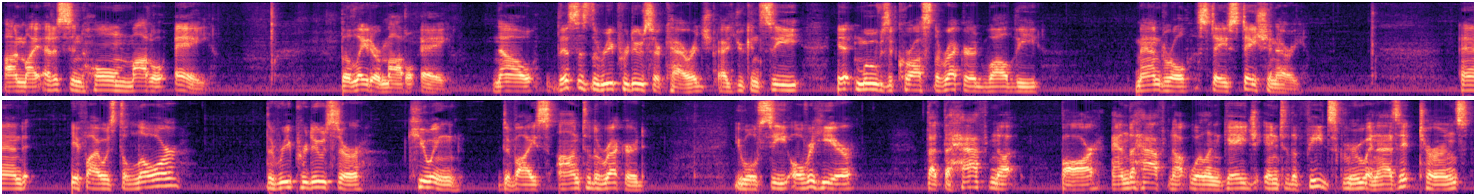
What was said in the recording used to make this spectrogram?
on my Edison Home Model A, the later Model A. Now, this is the reproducer carriage. As you can see, it moves across the record while the mandrel stays stationary. And if I was to lower the reproducer cueing device onto the record, you will see over here that the half nut bar and the half nut will engage into the feed screw and as it turns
